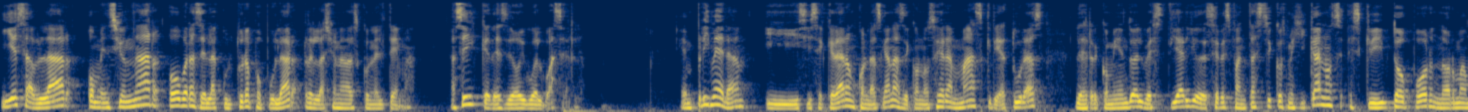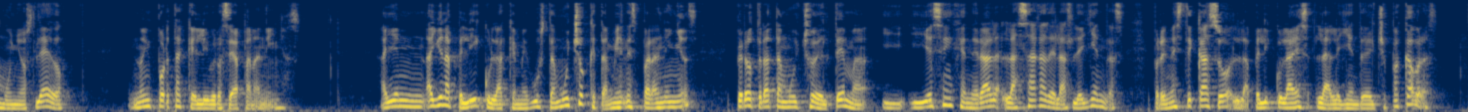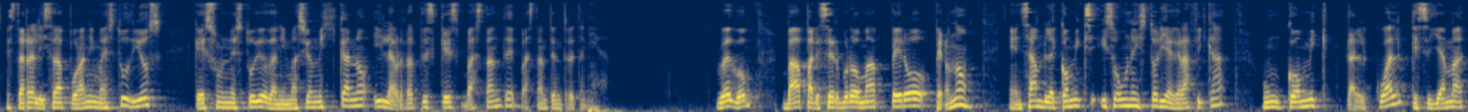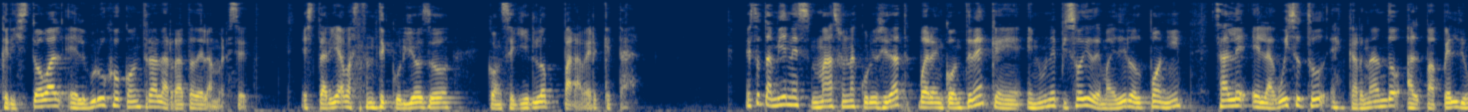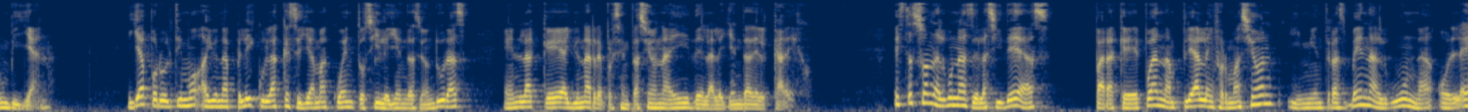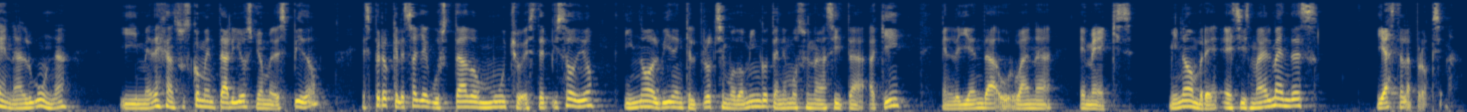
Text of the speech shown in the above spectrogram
Y es hablar o mencionar obras de la cultura popular relacionadas con el tema. Así que desde hoy vuelvo a hacerlo. En primera, y si se quedaron con las ganas de conocer a más criaturas, les recomiendo el Bestiario de Seres Fantásticos Mexicanos, escrito por Norma Muñoz Ledo. No importa que el libro sea para niños. Hay, una película que me gusta mucho, que también es para niños, pero trata mucho del tema, y, y, es en general la saga de las leyendas, pero en este caso la película es La leyenda del chupacabras. Está realizada por Anima Studios, que es un estudio de animación mexicano, y la verdad es que es bastante, bastante entretenida. Luego va a aparecer broma, pero, pero no. Ensamble Comics hizo una historia gráfica, un cómic tal cual que se llama Cristóbal el Brujo contra la Rata de la Merced. Estaría bastante curioso conseguirlo para ver qué tal. Esto también es más una curiosidad, pero encontré que en un episodio de My Little Pony sale el Aguizotl encarnando al papel de un villano. Y ya por último hay una película que se llama Cuentos y Leyendas de Honduras, en la que hay una representación ahí de la leyenda del cadejo. Estas son algunas de las ideas para que puedan ampliar la información y mientras ven alguna o leen alguna y me dejan sus comentarios yo me despido. Espero que les haya gustado mucho este episodio y no olviden que el próximo domingo tenemos una cita aquí en Leyenda Urbana MX. Mi nombre es Ismael Méndez y hasta la próxima.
